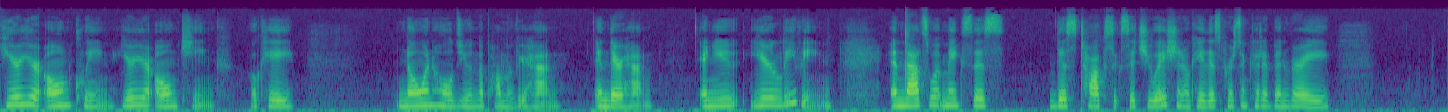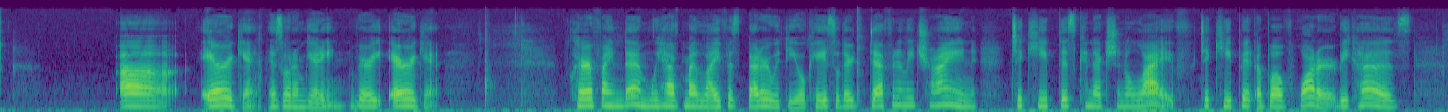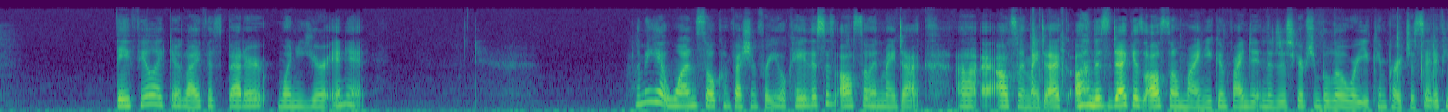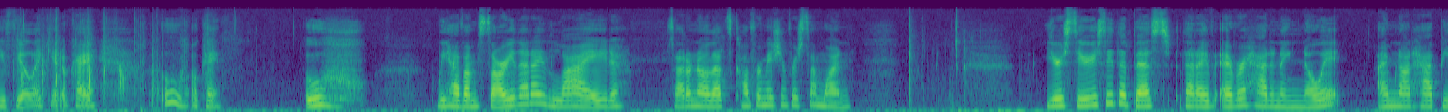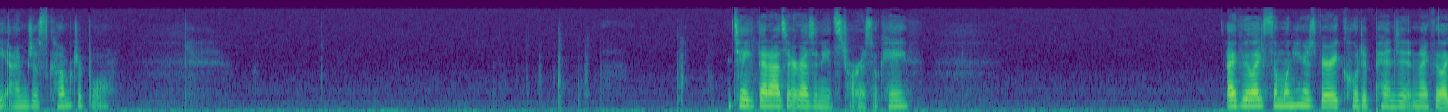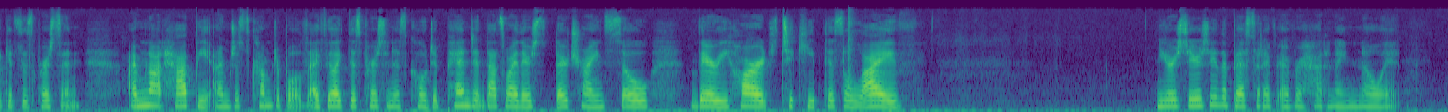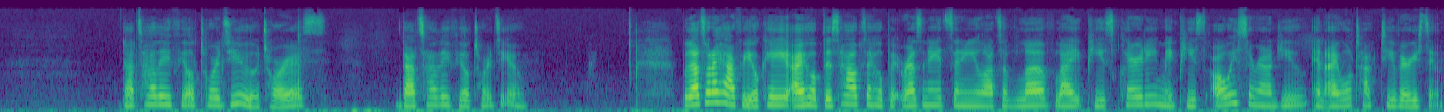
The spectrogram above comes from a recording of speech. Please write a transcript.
you're your own queen. You're your own king, okay? No one holds you in the palm of your hand, in their hand. And you you're leaving. And that's what makes this this toxic situation. Okay, this person could have been very uh, arrogant, is what I'm getting. Very arrogant. Clarifying them, we have my life is better with you. Okay, so they're definitely trying to keep this connection alive, to keep it above water because they feel like their life is better when you're in it. Let me get one soul confession for you, okay? This is also in my deck. Uh, also in my deck. Oh, this deck is also mine. You can find it in the description below where you can purchase it if you feel like it, okay? Ooh, okay. Ooh. We have I'm sorry that I lied. So I don't know. That's confirmation for someone. You're seriously the best that I've ever had and I know it. I'm not happy. I'm just comfortable. Take that as it resonates, Taurus, okay? I feel like someone here is very codependent, and I feel like it's this person. I'm not happy. I'm just comfortable. I feel like this person is codependent. That's why they're they're trying so very hard to keep this alive. You're seriously the best that I've ever had, and I know it. That's how they feel towards you, Taurus. That's how they feel towards you. But that's what I have for you, okay? I hope this helps. I hope it resonates. Sending you lots of love, light, peace, clarity. May peace always surround you, and I will talk to you very soon.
